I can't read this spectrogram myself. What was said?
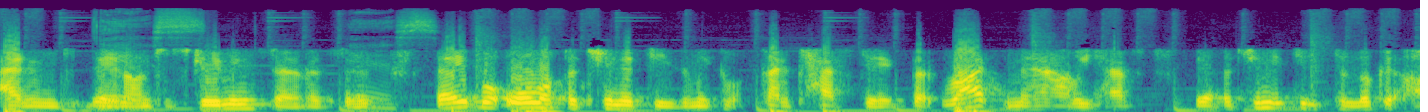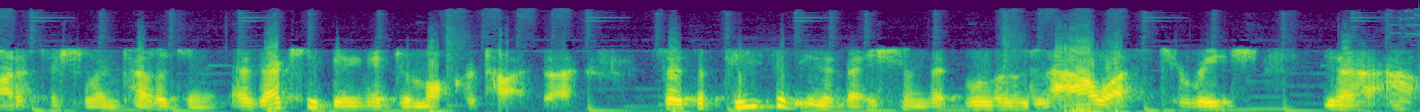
and then Yes. onto streaming services, Yes. they were all opportunities, and we thought fantastic. But right now, we have the opportunity to look at artificial intelligence as actually being a democratizer. So it's a piece of innovation that will allow us to reach, you know, our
